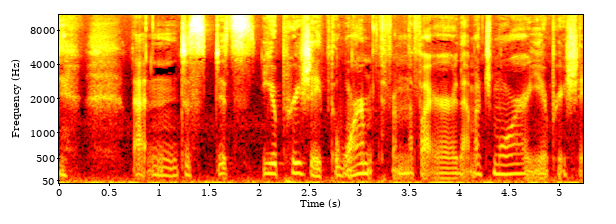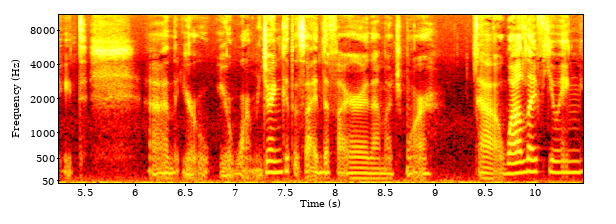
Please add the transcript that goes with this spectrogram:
that and just it's you appreciate the warmth from the fire that much more. You appreciate uh, your your warm drink at the side of the fire that much more. Uh, wildlife viewing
